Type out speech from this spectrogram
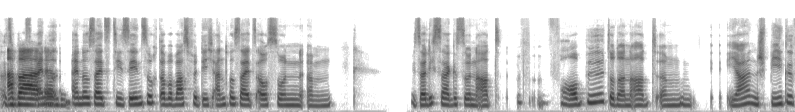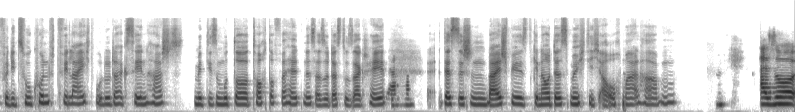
Also Aber einer, ähm, einerseits die Sehnsucht, aber war es für dich andererseits auch so ein, ähm, wie soll ich sagen, so eine Art Vorbild oder eine Art, ähm, ja, ein Spiegel für die Zukunft vielleicht, wo du da gesehen hast mit diesem Mutter-Tochter-Verhältnis? Also, dass du sagst, hey, ja. das ist ein Beispiel, genau das möchte ich auch mal haben. Also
